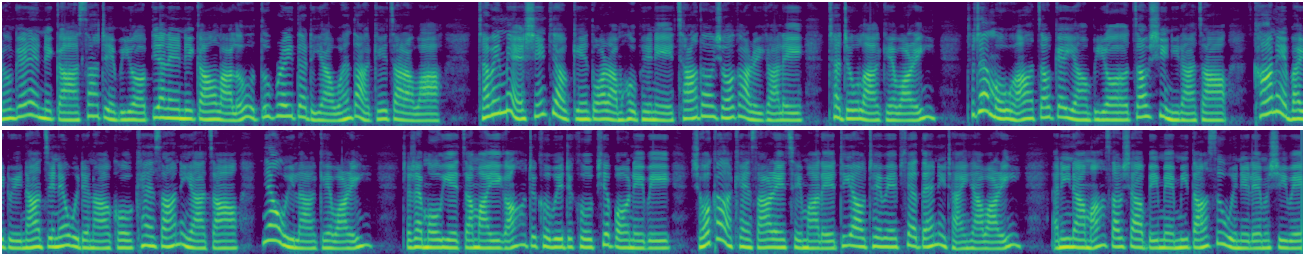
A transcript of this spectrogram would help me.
လွန်ခဲ့တဲ့နှစ်ကစတင်ပြီးတော့ပြန်လည်နေကောင်းလာလို့သူပရိသတ်တွေကဝမ်းသာခဲ့ကြတာပါ။ဒါပေမဲ့အရှင်းပြောက်ကင်းသွားတာမဟုတ်ဘဲနဲ့ခြားသောယောဂတွေကလည်းထပ်တိုးလာခဲ့ပါတယ်။ထထက်မိုးဟာကြောက်ကက်ရောင်ပြီးတော့ကြောက်ရှိနေတာကြောင့်ခါးနယ်ဘိုက်တွေနာကျင်တဲ့ဝေဒနာကိုခံစားနေရကြောင်းမျှဝေလာခဲ့ပါတယ်။တထမိုးရဲ့ကျမကြီးကတစ်ခုပြီးတစ်ခုဖြစ်ပေါ်နေပြီးယောဂခံစားတဲ့ချိန်မှာလည်းတယောက်တည်းပဲဖြတ်သန်းနေထိုင်ရပါတယ်။အနီနာမှာစောက်ရှောက်ပေးမဲ့မိသားစုဝင်တွေလည်းမရှိပဲ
